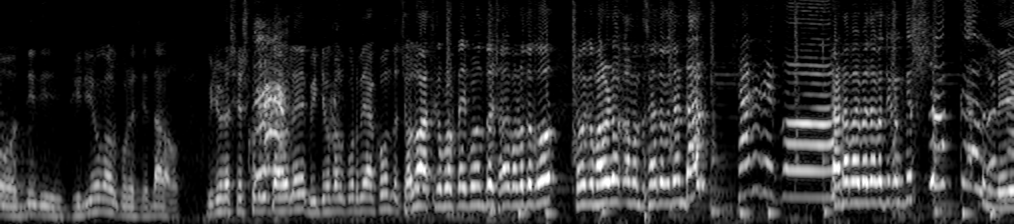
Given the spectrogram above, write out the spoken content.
ও দিদি ভিডিও কল করেছে। দাঁড়াও ভিডিওটা শেষ করবি তাহলে। ভিডিও কল করবে এখন। তো চলো আজকে ব্লগটা এই পর্যন্ত। সবাই ভালো থাকো। সবাইকে ভালো রাখো। আমাদের সাথে থাকো জানটার। সাথে থেকো। টাটা বাই বাই দেখা হচ্ছে কালকে সকালে.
